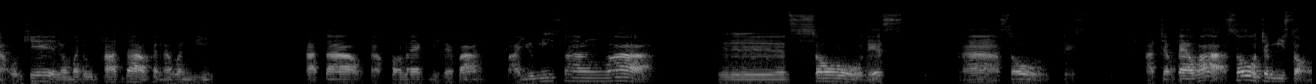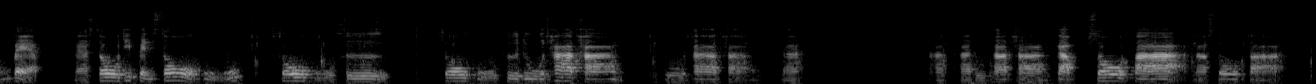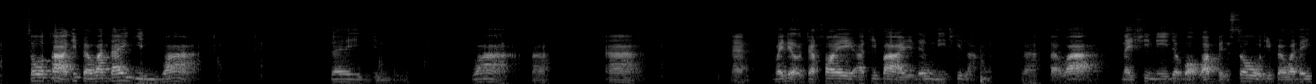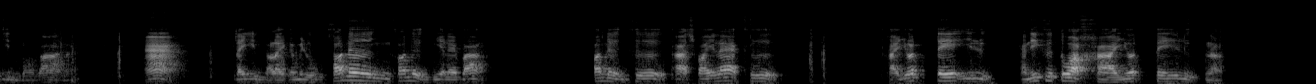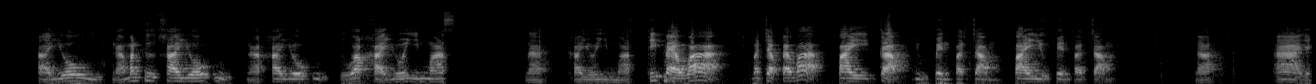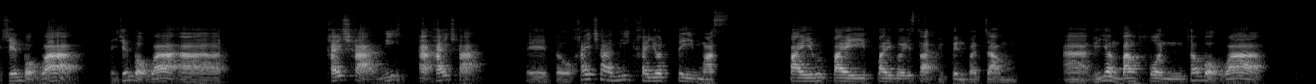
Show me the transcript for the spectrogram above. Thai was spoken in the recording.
อะโอเค เรามาดูพาร์ทดาวกันนะวันนี้ พาร์ทดาวดาวข้อแรกมีอะไรบ้างอายุมิซังว่าเออโซเดสอ่าโซเดสอาจจะแปลว่า โซ่จะมีสองแบบนะโซ่ที่เป็นโซ่หู โซ่หูคือ โซ่หูคือดูท่าทาง ดูท่าทางนะอ่าดูท่าทางกับโซ่ตานะโซ่ตา โซ่ตาที่แปลว่าได้ยินว่า ได้ยินว่านะ อ่า นะ ไว้เดี๋ยวจะค่อยอธิบายเรื่องนี้ที่หลังนะ แต่ว่าในที่นี้จะบอกว่าเป็นโซ่ที่แปลว่าได้ยินมาว่านะ อ่า ได้ยินอะไรก็ไม่รู้ ข้อหนึ่ง ข้อหนึ่งมีอะไรบ้าง ข้อหนึ่งคือ อ่าช้อยแรกคือขายศเตอิลุอันนี้คือตัวขายศเตอิลุนะคายโยอุนะมันคือคายโยอุนะคายโยอุหรือว่าคายโยอิมัส นะคายโยอิมัสที่แปลว่า มันจะแปลว่า ไปกลับอยู่เป็นประจำไปอยู่เป็นประจำนะอ่าอย่างเช่นบอกว่า อย่างเช่นบอกว่าอ่าไคชานิอ่าไคชาเอโตไคชานิคายติมัสไปไปไปบริษัทอยู่เป็นประจำอ่าหรืออย่างบางคนถ้าบอกว่า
